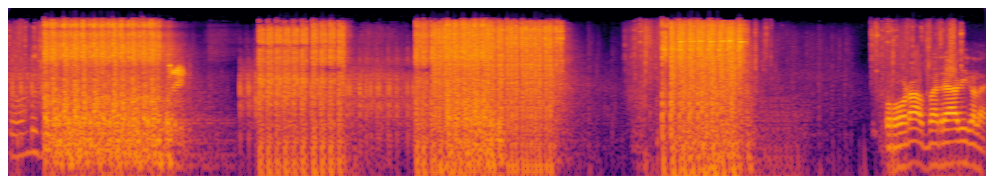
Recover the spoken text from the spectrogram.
സൗണ്ട് ഓടാ അപരാധികളെ.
